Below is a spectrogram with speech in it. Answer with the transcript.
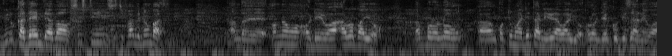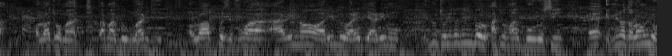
If you look at them they are about sixty sixty-five in numbers. And ọ̀nà wọn ọ̀dẹ̀ wa arọ́bayọ̀ lágbọ́rọ̀ lọ́hùn nǹkan tó máa dẹ́ta nìríra wa yọ ọlọ́run jẹ́ kó dé sáàrin wa. Ọlọ́run tó máa ti gbé wa nìyí ọlọ́run á pèsè fún wa àríná àrílò àríjẹ àrímu ìlú torí tó ti ń gbòòrò á tún máa gbòòrò sí ẹ èmi náà tọ́lọ́ ń lò.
